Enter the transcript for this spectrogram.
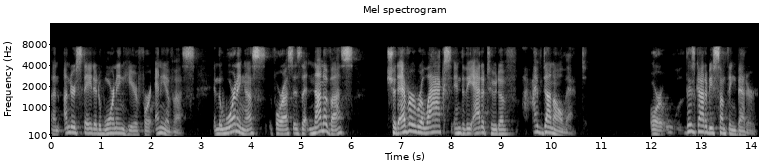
an understated warning here for any of us. And the warning us for us is that none of us should ever relax into the attitude of, I've done all that. Or there's got to be something better.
